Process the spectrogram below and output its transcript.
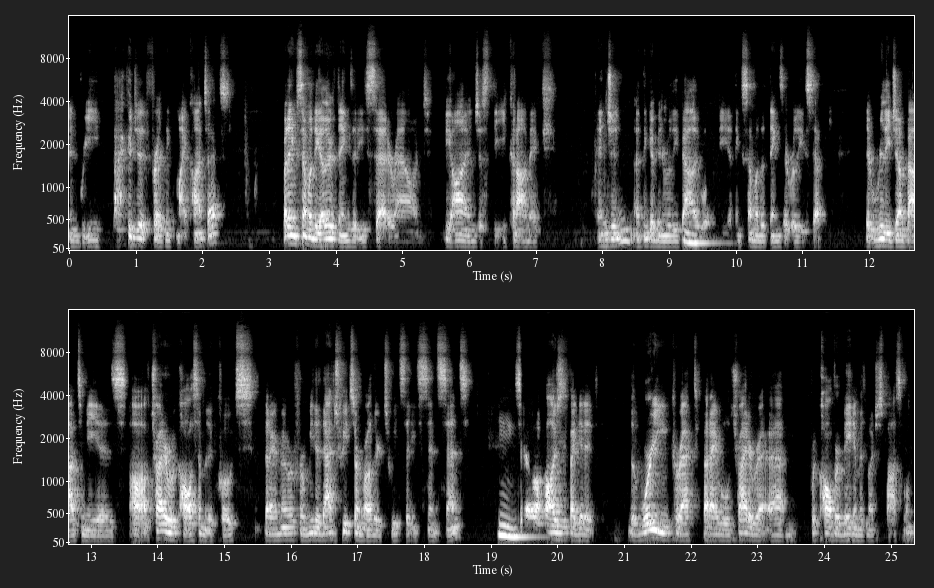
and repackage it for I think my context. But I think some of the other things that he said around beyond just the economic engine, I think have been really mm-hmm. valuable to me. I think some of the things that really step that really jump out to me is I'll try to recall some of the quotes that I remember from either that tweets or other tweets that he's since sent. Mm. So apologies if I get it the wording incorrect, but I will try to re- um, recall verbatim as much as possible.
